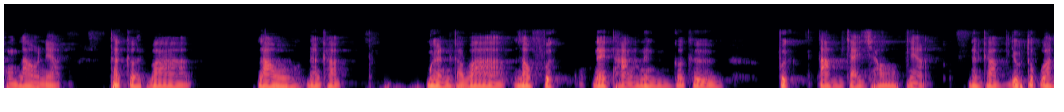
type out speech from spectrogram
ของเราเนี่ย ถ้าเกิดว่าเรานะครับ เหมือนกับว่าเราฝึกในทางหนึ่งก็คือ ฝึกตามใจชอบเนี่ยนะครับ อยู่ทุกวัน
